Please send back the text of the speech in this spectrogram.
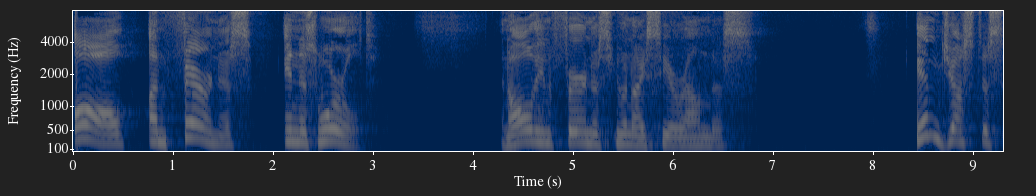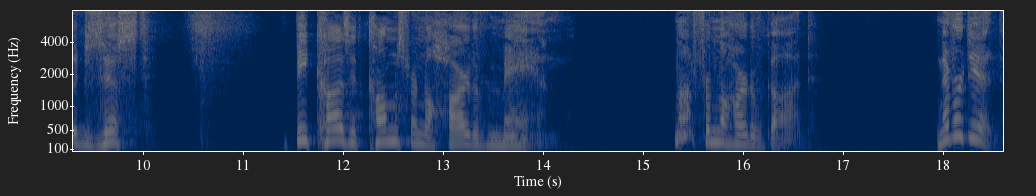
all unfairness in this world. And all the unfairness you and I see around us. Injustice exists because it comes from the heart of man not from the heart of God. Never did,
